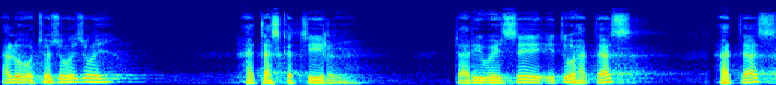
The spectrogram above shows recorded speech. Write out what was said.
Halo, ojo suwe-suwe. Hadas kecil. Dari WC itu hadas, hadas,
